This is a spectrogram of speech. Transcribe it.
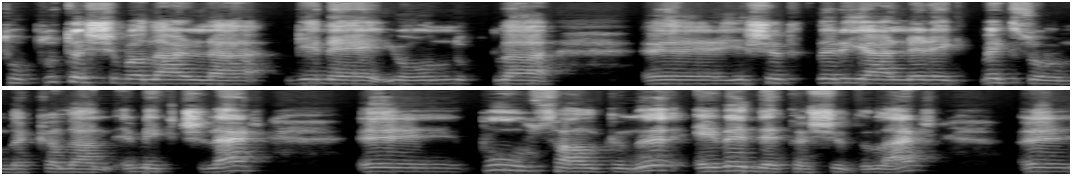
toplu taşımalarla gene yoğunlukla e, yaşadıkları yerlere gitmek zorunda kalan emekçiler e, bu salgını eve de taşıdılar. Ee,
